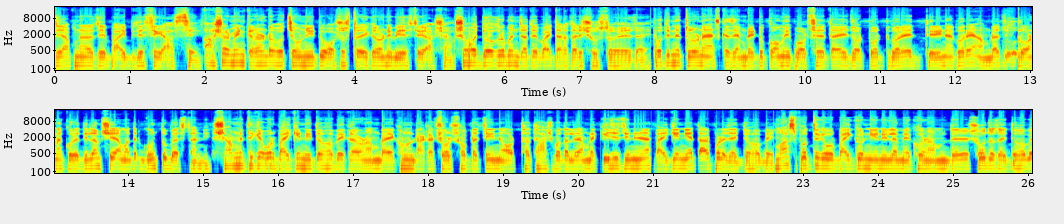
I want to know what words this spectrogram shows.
যে আপনারা যে ভাই বিদেশ থেকে আসছে। আসার মেইন কারণটা হচ্ছে উনি একটু অসুস্থ, এই কারণে বিদেশ থেকে আসা। সবাই দোয়া করবেন যাতে ভাই তাড়াতাড়ি সুস্থ হয়ে যায়। প্রতিদিনের তুলনায় আজকে জ্যামটা একটু কমই পড়ছে, তাই জটপট করে দেরি না করে আমরা রওনা করে দিলাম, সে আমাদের গন্তব্য স্থানে সামনে থেকে আবার বাইকে নিতে হবে, কারণ আমরা এখনও ঢাকা শহর সবটা চিনি না, অর্থাৎ হাসপাতালে আমরা কিছু চিনি না, বাইকে নিয়ে তারপরে যাইতে হবে। মাসপর থেকে ওর বাইকও নিয়ে নিলাম, এখন আমাদের সোজা যাইতে হবে,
